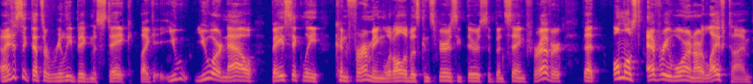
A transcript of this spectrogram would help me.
And I just think that's a really big mistake. Like you, you are now basically confirming what all of us conspiracy theorists have been saying forever that almost every war in our lifetime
